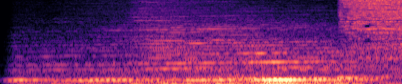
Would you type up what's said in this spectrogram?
Música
